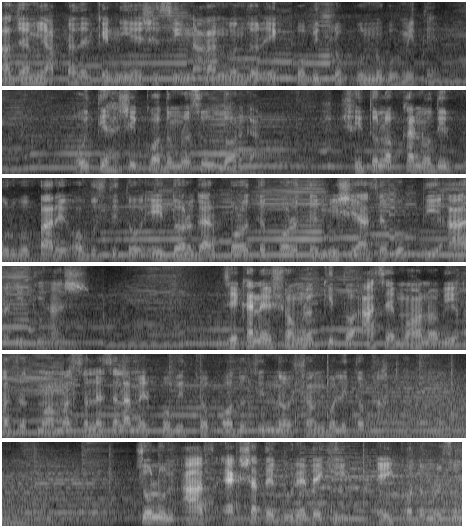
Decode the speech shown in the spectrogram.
আজ আমি আপনাদেরকে নিয়ে এসেছি নারায়ণগঞ্জের এক পবিত্র পূর্ণভূমিতে। ঐতিহাসিক কদম রসুল দরগা। শীতলক্ষা নদীর পূর্ব পারে অবস্থিত এই দরগার পরতে পরতে মিশে আছে ভক্তি আর ইতিহাস। যেখানে সংরক্ষিত আছে মহানবী হজরত মোহাম্মদ সাল্লাহ সাল্লামের পবিত্র পদচিহ্ন সংবলিত পাথর। চলুন আজ একসাথে ঘুরে দেখি এই কদম রসুল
